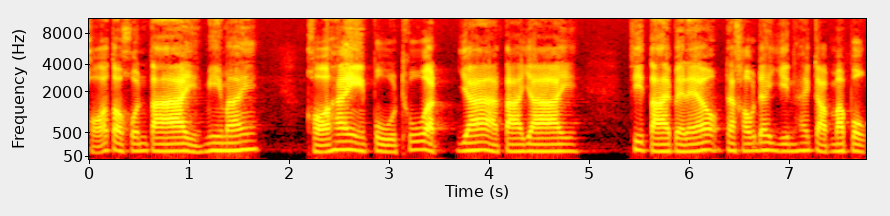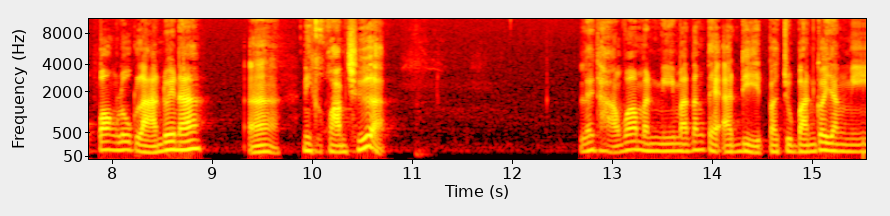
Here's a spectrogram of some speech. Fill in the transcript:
ขอต่อคนตายมีไหม ขอให้ปู่ทวด ย่า ตายาย ที่ตายไปแล้ว ถ้าเขาได้ยินให้กลับมาปกป้องลูกหลานด้วยนะอ่านี่คือความเชื่อ และถามว่ามันมีมาตั้งแต่อดีต ปัจจุบันก็ยังมี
